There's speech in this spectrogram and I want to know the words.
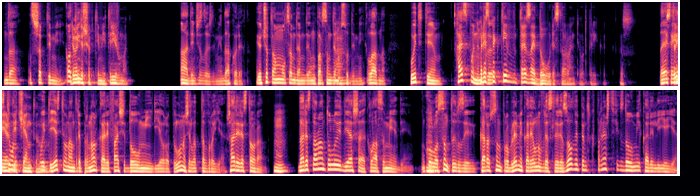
Da, sunt 7.000. Ok. De unde 7 mii? 3 jumate. A, din 50 de mii, da, corect. Eu ce am mulțăm de, de împărsăm din Ah. 100 de mii. Ladnă. Uite-te, hai să spunem că... Respectiv, trebuie să ai două restaurante ori trei, cred că. să- Dar e să că este trăiești un, decent în- Uite, este un antreprenor care face 2000 de euro pe lună și el atâta vroia. Și are restaurant. Mm. Dar restaurantul lui de așa, clasă medie. Acolo mm. sunt târzi, care sunt probleme care el nu vrea să le rezolve pentru că primește fix 2000 care le iei.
